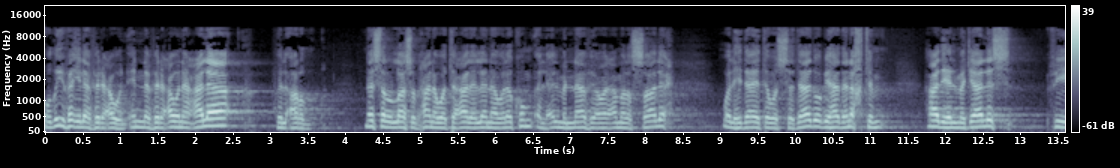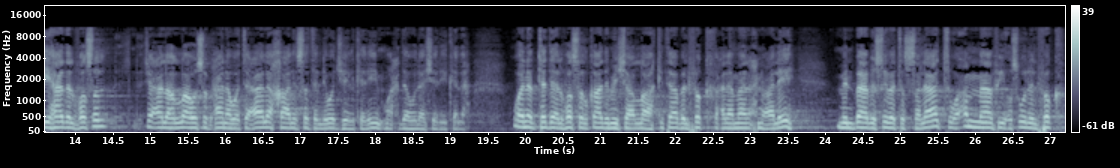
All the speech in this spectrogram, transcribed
أضيف إلى فرعون. إن فرعون علا في الأرض. نسأل الله سبحانه وتعالى لنا ولكم العلم النافع والعمل الصالح والهداية والسداد. وبهذا نختم هذه المجالس في هذا الفصل. جعلها الله سبحانه وتعالى خالصة لوجهه الكريم وحده لا شريك له. ونبتدأ الفصل القادم إن شاء الله. كتاب الفقه على ما نحن عليه من باب صفة الصلاة. وأما في أصول الفقه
